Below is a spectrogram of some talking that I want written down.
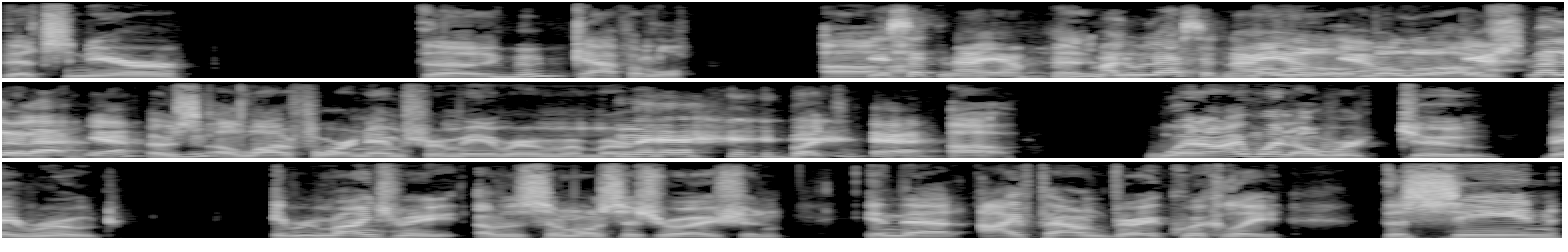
that's near the mm-hmm. capital. Uh, yes, Satnaya. Mm-hmm. Malula, Satnaya. Malula, yeah. Malula. Yeah, was, Malula, yeah. There's mm-hmm. a lot of foreign names for me to remember. but yeah. uh, when I went over to Beirut, it reminds me of a similar situation in that I found very quickly the scene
